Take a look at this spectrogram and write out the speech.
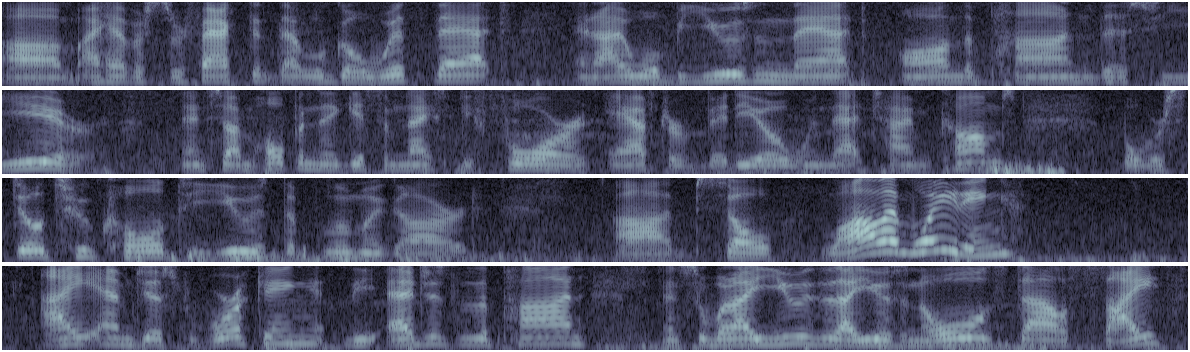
Um, I have a surfactant that will go with that. And I will be using that on the pond this year. And so I'm hoping to get some nice before and after video when that time comes. But we're still too cold to use the Flumigard uh, so while I'm waiting, I am just working the edges of the pond. And so what I use is I use an old style scythe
